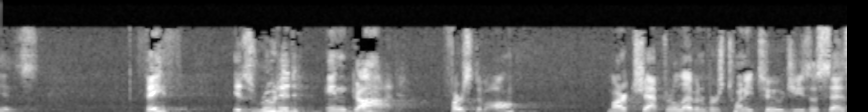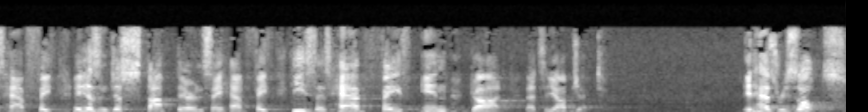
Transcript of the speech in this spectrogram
is. Faith is rooted in God, first of all. Mark chapter 11, verse 22, Jesus says, Have faith. He doesn't just stop there and say, Have faith. He says, Have faith in God. That's the object. It has results.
